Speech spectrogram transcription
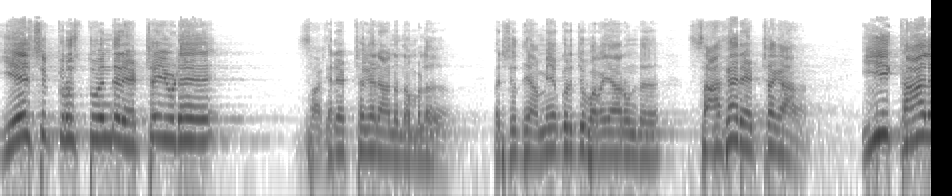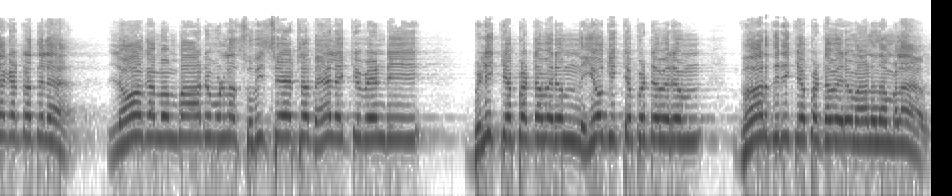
യേശു ക്രിസ്തുവിന്റെ രക്ഷയുടെ സഹരക്ഷകരാണ് നമ്മൾ. പരിശുദ്ധ അമ്മയെ കുറിച്ച് പറയാറുണ്ട് സഹരക്ഷക. ഈ കാലഘട്ടത്തിൽ ലോകമെമ്പാടുമുള്ള സുവിശേഷ വേലയ്ക്ക് വേണ്ടി വിളിക്കപ്പെട്ടവരും നിയോഗിക്കപ്പെട്ടവരും വേർതിരിക്കപ്പെട്ടവരുമാണ് നമ്മൾ.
